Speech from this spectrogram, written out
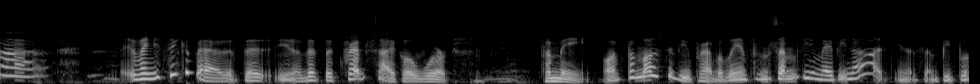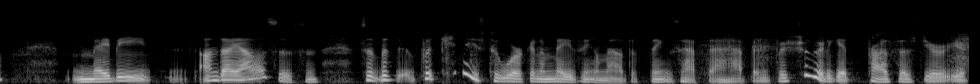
uh, when you think about it, that you know that the Krebs cycle works for me, or for most of you probably, and for some of you maybe not. You know, some people maybe on dialysis, and so. But for kidneys to work, an amazing amount of things have to happen. For sugar to get processed, your your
